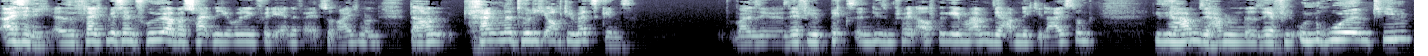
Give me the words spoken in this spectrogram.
weiß ich nicht, also vielleicht ein bisschen früher, aber es scheint nicht unbedingt für die NFL zu reichen. Und daran kranken natürlich auch die Redskins, weil sie sehr viel Picks in diesem Trade aufgegeben haben. Sie haben nicht die Leistung, die sie haben. Sie haben sehr viel Unruhe im Team.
